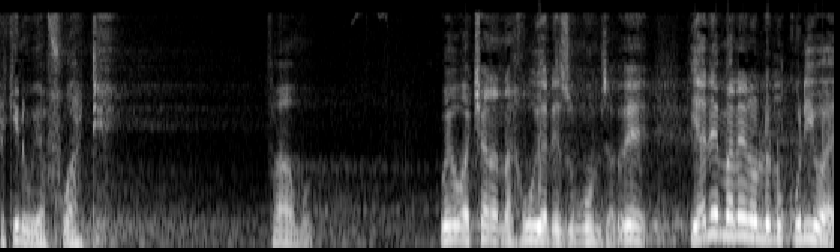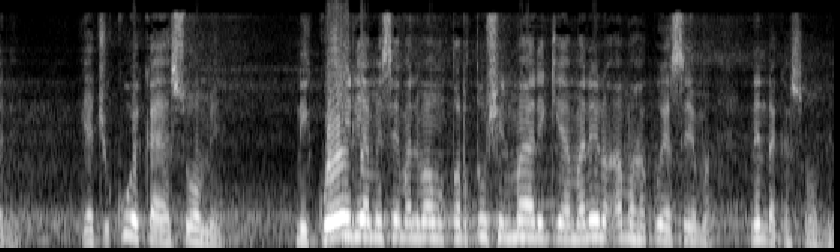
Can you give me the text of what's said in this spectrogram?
lakini uyafuate fahamu wewe wachana na huyu alizungumza wewe yale maneno yalonukuliwa yale yachukue kayasome ni kweli amesema Imam Tartushi al-Maliki ya maneno ama hakuyasema nenda kasome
